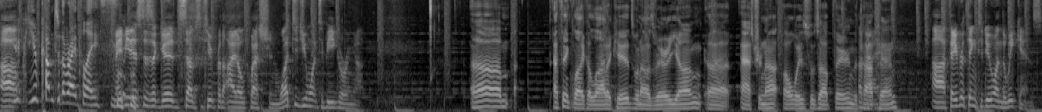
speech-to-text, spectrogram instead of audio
uh, You- You've come to the right place. maybe this is a good substitute for the idol question. What did you want to be growing up? Um, I think like a lot of kids when I was very young, uh, astronaut always was up there in the top Okay. ten. Uh, favorite thing to do on the weekends?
